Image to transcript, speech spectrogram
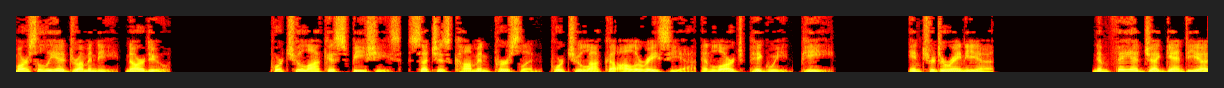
Marsilea drummondii, Nardoo Portulaca species, such as common purslane Portulaca oleracea and large pigweed P. intraterranea Nymphaea gigantea,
